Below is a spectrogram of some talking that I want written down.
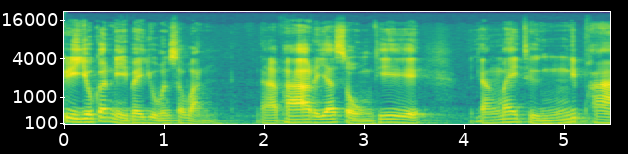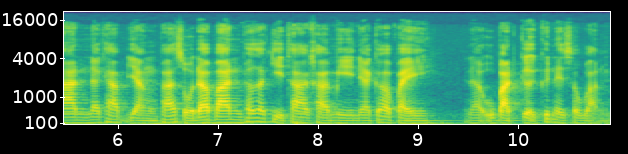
กรียุก็หนีไปอยู่บนสวรรค์นะพระอริยสงฆ์ที่ยังไม่ถึงนิพพานนะครับ อย่างพระโสดาบัน พระสกิทาคามีเนี่ยก็ไปนะอุบัติเกิดขึ้นในสวรรค์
